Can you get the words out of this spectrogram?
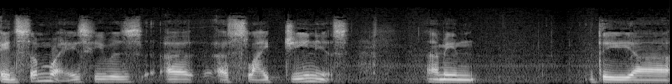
in some ways, he was a, a slight genius. I mean, the. Uh,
